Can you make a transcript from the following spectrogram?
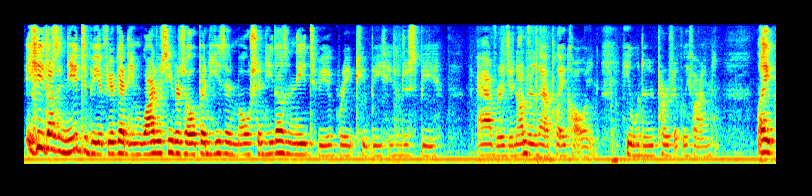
he doesn't need to be. If you're getting wide receivers open, he's in motion. He doesn't need to be a great QB. He can just be average, and under that play calling, he will do perfectly fine. Like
